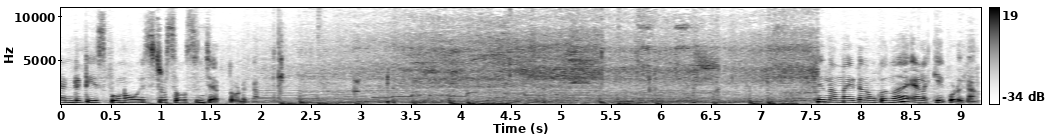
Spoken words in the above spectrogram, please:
രണ്ട് ടീസ്പൂൺ ഓയിസ്റ്റർ സോസും ചേർത്ത് കൊടുക്കാം. ഇത് നന്നായിട്ട് നമുക്കൊന്ന് ഇളക്കി കൊടുക്കാം.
